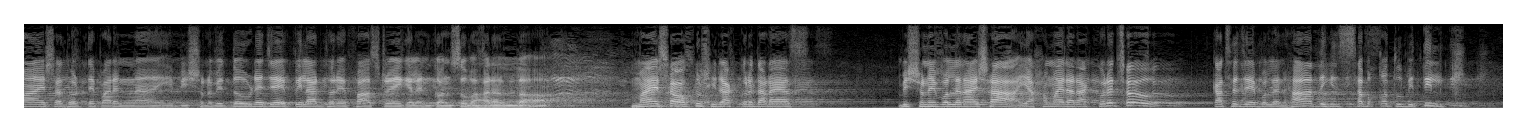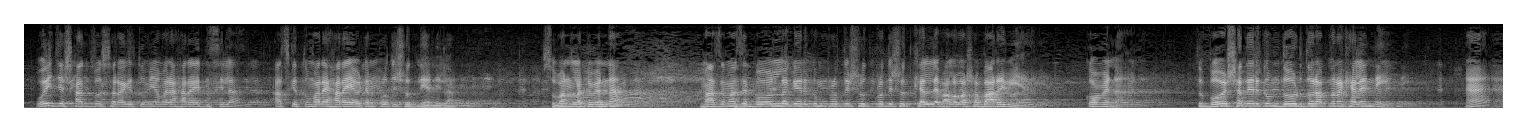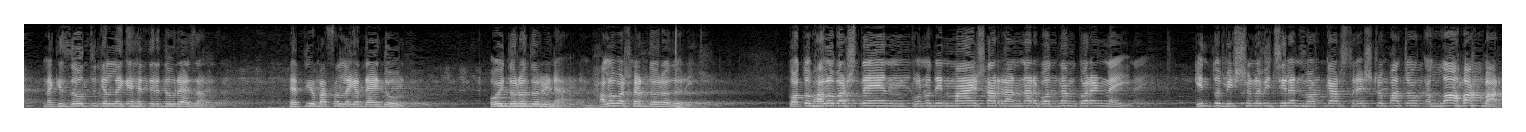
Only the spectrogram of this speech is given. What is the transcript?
মায়েশা ধরতে পারেন নাই। বিশ্বনবী দৌড়ে যে পিলার ধরে ফার্স্ট হয়ে গেলেন কনসুবাহার আল্লাহ মায়েশা অখুশি রাগ করে দাঁড়ায় আছে। বিশ্বনবী বললেন আয়সা ইয়া হামায়রা, রাগ করেছ? কাছে যেয়ে বললেন হা দিহি সাবকাতু বিতিলকি। ওই যে সাত বছর আগে তুমি আমারে হারাই দিছিলা, আজকে তোমারে হারাই ওটার প্রতিশোধ নিয়ে নিলাম। সুবহানাল্লাহ কইবেন না? মাঝে মাঝে বউয়ের লোক এরকম প্রতিশোধ প্রতিশোধ খেললে ভালোবাসা বাড়ে মিয়া। কমে না। তো বউয়ের সাথে এরকম দৌড় দৌড় আপনারা খেলেননি হ্যাঁ? নাকি যৌতুকের লেগে হেতের দৌড়ায় যান? হেতিও বাঁচার লেগে দেয় দৌড়। ওই দৌড়াদৌড়ি না, ভালোবাসার দৌড়াদৌড়ি। কত ভালোবাসতেন, কোনদিন মায়েশার রান্নার বদনাম করেন নাই। কিন্তু বিশ্বনবী ছিলেন মক্কার শ্রেষ্ঠ পাচক, আল্লাহ আকবার।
